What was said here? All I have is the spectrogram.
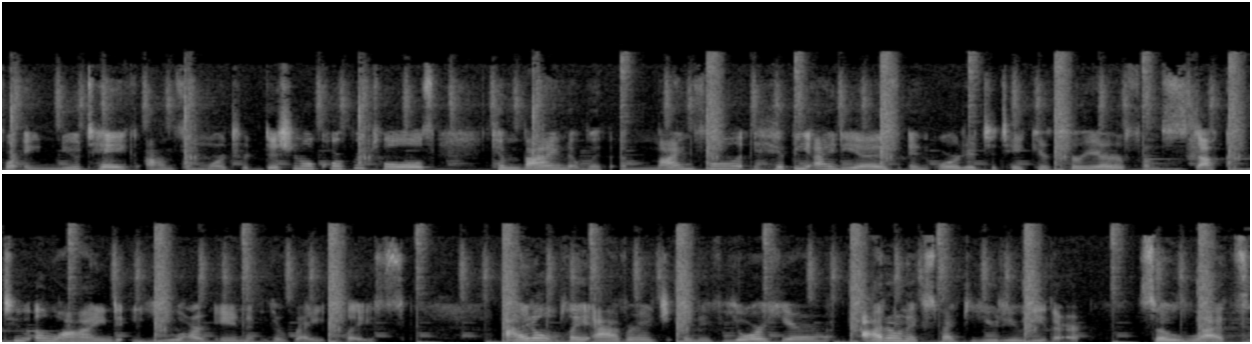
for a new take on some more traditional corporate tools combined with mindful hippie ideas in order to take your career from stuck to aligned, you are in the right place. I don't play average, and if you're here, I don't expect you to either. So let's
